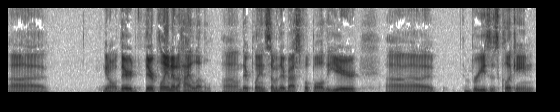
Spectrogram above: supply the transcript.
Uh, you know, they're they're playing at a high level. Um, they're playing some of their best football of the year. Uh, Brees is clicking.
